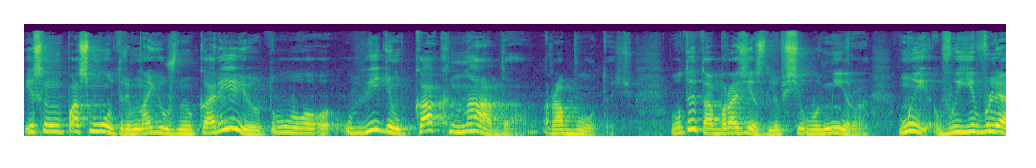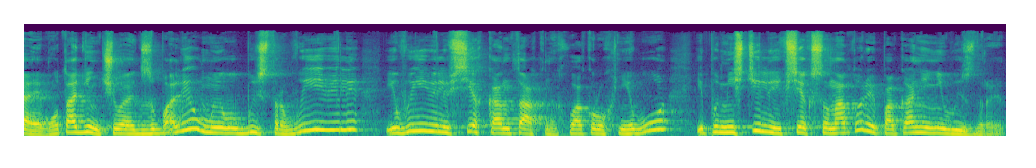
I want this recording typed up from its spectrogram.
Если мы посмотрим на Южную Корею, то увидим, как надо работать. Вот это образец для всего мира. Мы выявляем, вот один человек заболел, мы его быстро выявили и выявили всех контактных вокруг него и поместили их всех в санатории, пока они не выздоровеют.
